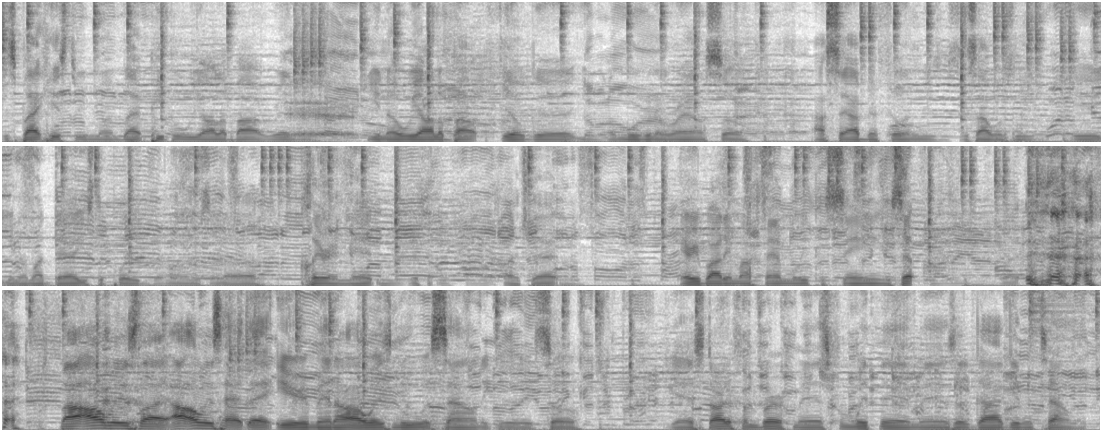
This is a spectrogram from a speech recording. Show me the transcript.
it's Black History Month. Black people, we all about rhythm. You know, we all about feel good, you know, moving around. So I say I've been feeling music since I was a little kid. You know, my dad used to play drums and uh, clarinet and different instruments like that. And everybody in my family could sing except. But, I always like I always had that ear, man. I always knew what sounded good. So yeah, it started from birth, man. It's from within, man. It's a God given talent.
